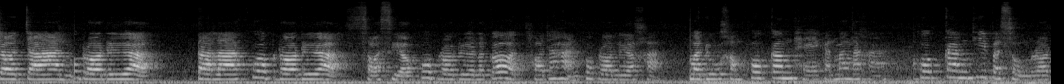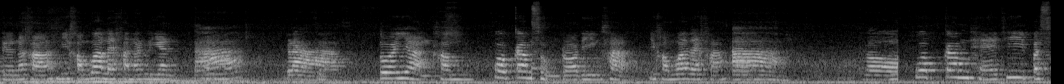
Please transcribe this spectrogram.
จอจานรอเรือ ตาราควบรอเรือ สอเสือควบรอเรือ แล้วก็ทอทหารควบรอเรือค่ะ มาดูคำควบกล้ำแท้กันบ้างนะคะ ควบกล้ำที่ผสมรอเรือนะคะ มีคำว่าอะไรคะนักเรียนตาปราบตัวอย่างคำควบกล้ำสมรอดิงค่ะ มีคำว่าอะไรคะตารอควบกล้ำแท้ที่ผส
